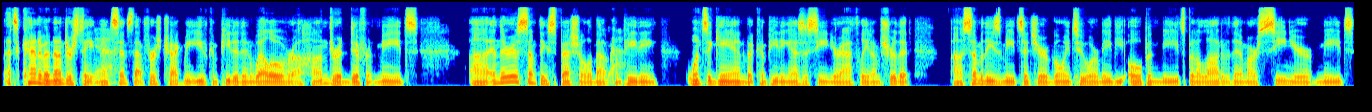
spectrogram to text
That's kind of an understatement. Yeah. Since that first track meet, you've competed in well over a hundred different meets. Uh, and there is something special about Yeah. competing once again, but competing as a senior athlete. I'm sure that uh, some of these meets that you're going to are maybe open meets, but a lot of them are senior meets.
